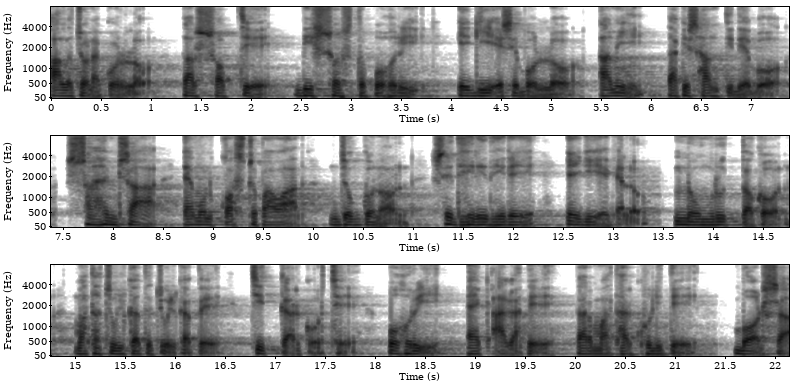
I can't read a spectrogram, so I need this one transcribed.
আলোচনা করল। তার সবচেয়ে বিশ্বস্ত প্রহরী এগিয়ে এসে বলল, আমি তাকে শান্তি দেব। শাহেনশাহ এমন কষ্ট পাওয়ার যোগ্য নন। সে ধীরে ধীরে এগিয়ে গেল। নমরুদ তখন মাথা চুলকাতে চুলকাতে চিৎকার করছে। প্রহরী এক আঘাতে তার মাথার খুলিতে বর্ষা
